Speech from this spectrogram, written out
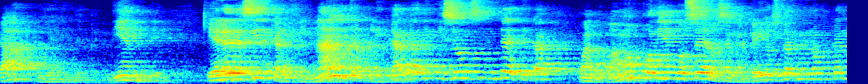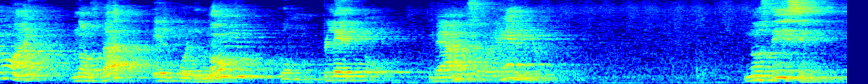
K y el independiente. Quiere decir que al final de aplicar la división sintética, cuando vamos poniendo ceros en aquellos términos que no hay, nos da el polinomio completo. Veamos por ejemplo. Nos dicen,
